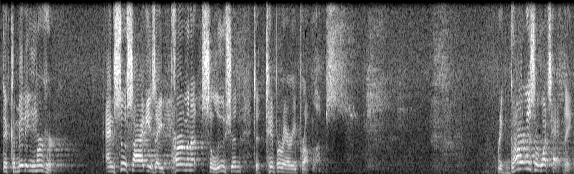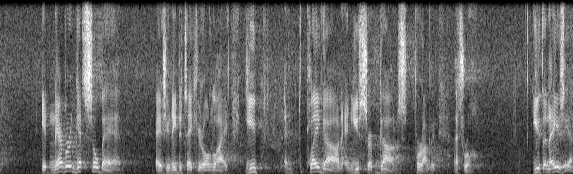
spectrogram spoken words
They're committing murder. And suicide is a permanent solution to temporary problems. Regardless of what's happening, it never gets so bad as you need to take your own life. You and play God and usurp God's prerogative. That's wrong. Euthanasia.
